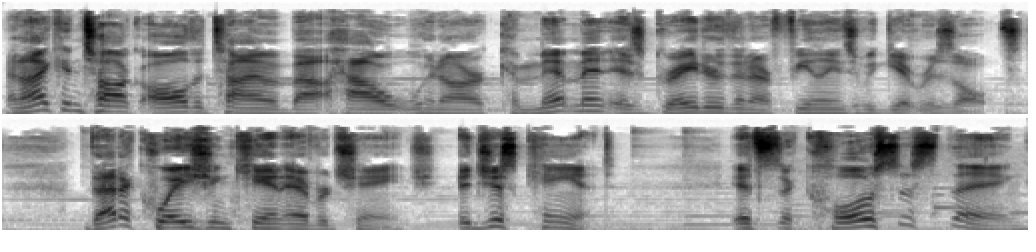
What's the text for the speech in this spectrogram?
And I can talk all the time about how when our commitment is greater than our feelings, we get results. That equation can't ever change. It just can't. It's the closest thing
